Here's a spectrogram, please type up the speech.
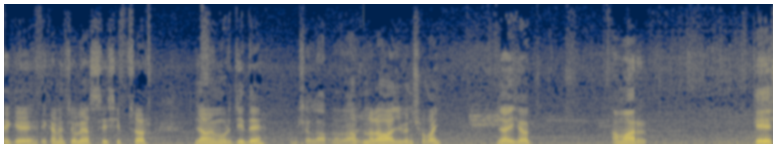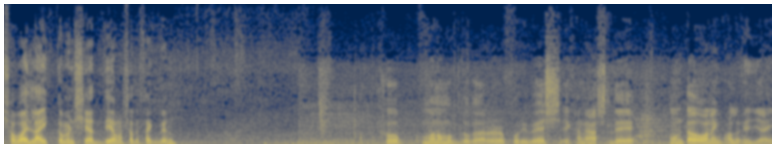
থেকে এখানে চলে আসছি শিবচর জামে মসজিদে। ইনশাল্লাহ আপনারা আপনারাও আসবেন সবাই। যাই হোক আমার কে সবাই লাইক কমেন্ট শেয়ার দিয়ে আমার সাথে থাকবেন। খুব মনোমুগ্ধকর পরিবেশ। এখানে আসলে মনটাও অনেক ভালো হয়ে যায়।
